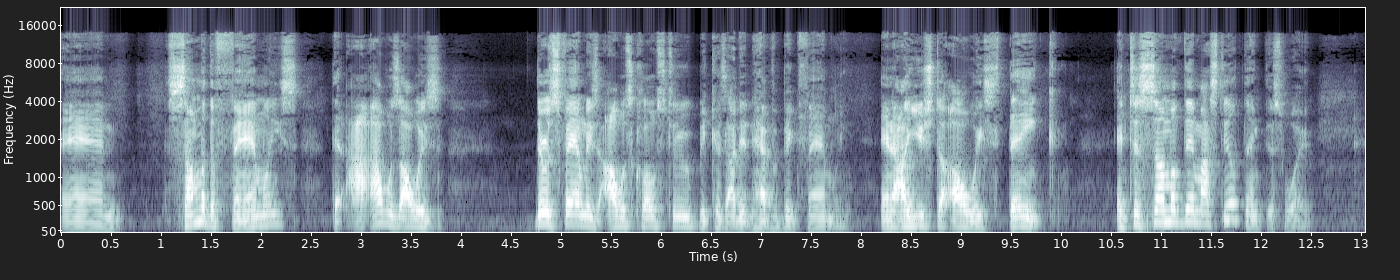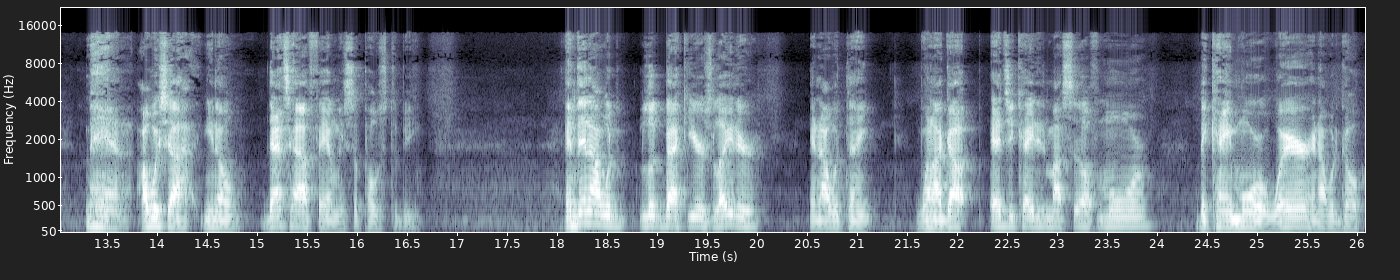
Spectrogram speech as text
and some of the families that I, I was always there was families I was close to because I didn't have a big family. And I used to always think, and to some of them, I still think this way. Man, I wish I, you know, that's how family's supposed to be. And then I would look back years later and I would think, when I got educated myself more, became more aware, and I would go,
